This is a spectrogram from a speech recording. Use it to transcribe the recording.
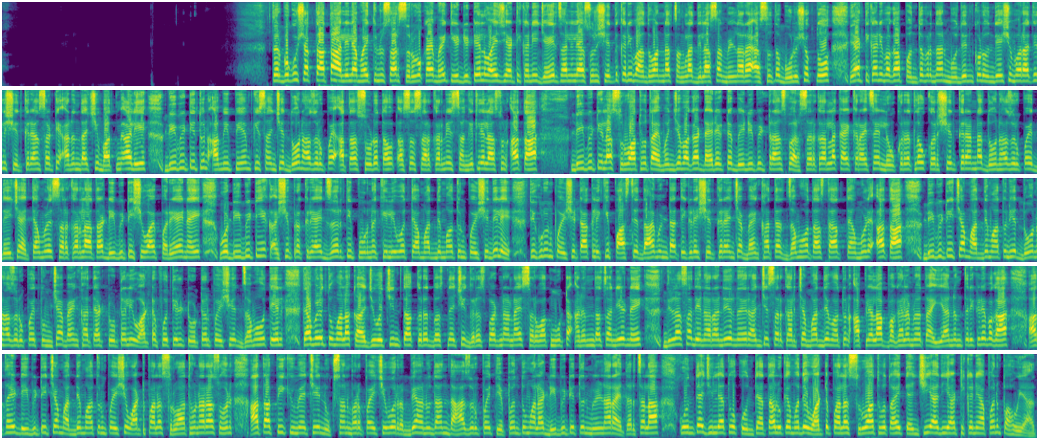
तर बघू शकता आता आलेल्या माहितीनुसार सर्व काय माहिती डिटेल वाईज या ठिकाणी जाहीर झालेल्या असून शेतकरी बांधवांना चांगला दिलासा मिळणार आहे असं तर बोलू शकतो. या ठिकाणी बघा पंतप्रधान मोदींकडून देशभरातील शेतकऱ्यांसाठी आनंदाची बातमी आली. डीबीटीतून आम्ही पीएम किसानचे दोन हजार रुपये आता सोडत आहोत असं सरकारने सांगितलेलं असून आता डीबीटीला सुरुवात होत आहे. म्हणजे बघा डायरेक्ट बेनिफिट ट्रान्सफर सरकारला काय करायचं आहे लवकरात लवकर शेतकऱ्यांना दोन हजार रुपये द्यायचे आहेत. त्यामुळे सरकारला आता डीबीटी शिवाय पर्याय नाही व डीबीटी एक अशी प्रक्रिया आहे जर ती पूर्ण केली व त्या माध्यमातून पैसे दिले. तिकडून पैसे टाकले की पाच ते दहा मिनिटात इकडे शेतकऱ्यांच्या बँक खात्यात जमा होत असतात. त्यामुळे आता डीबीटीच्या माध्यमातून हे दोन हजार रुपये तुमच्या बँक खात्यात टोटली वाटप होतील टोटल पैसे जमा होतील. त्यामुळे तुम्हाला काळजी व चिंता करत बसण्याची गरज पडणार नाही. सर्वात मोठा आनंदाचा निर्णय दिलासा देणारा निर्णय राज्य सरकारच्या माध्यमातून आपल्याला बघायला मिळत आहे. यानंतर इकडे बघा आता हे डीबीटीच्या माध्यमातून पैसे वाटपाला सुरुवात होणार असून आता पीक विम्याचे नुकसान भरपाईचे व रब्बी अनुदान दहा हजार रुपये ते पण तुम्हाला डीबीटीतून मिळणार आहे. तर चला कोणत्या जिल्ह्यात व कोणत्या तालुक्यामध्ये वाटपाला सुरुवात होत आहे त्यांची यादी या ठिकाणी आपण पाहूयात.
